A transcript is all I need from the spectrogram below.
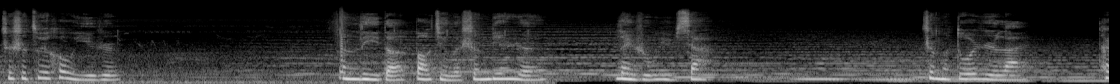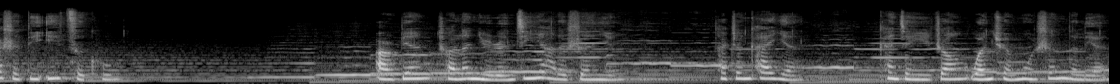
这是最后一日，奋力的抱紧了身边人，泪如雨下。这么多日来，他是第一次哭。耳边传来女人惊讶的声音，他睁开眼，看见一张完全陌生的脸，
